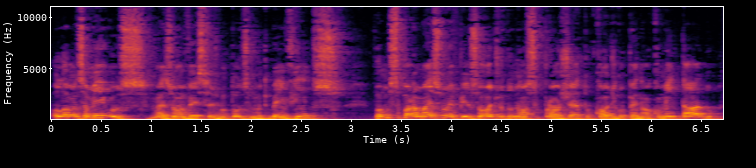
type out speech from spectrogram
Olá, meus amigos, mais uma vez sejam todos muito bem-vindos. Vamos para mais um episódio do nosso projeto Código Penal Comentado,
